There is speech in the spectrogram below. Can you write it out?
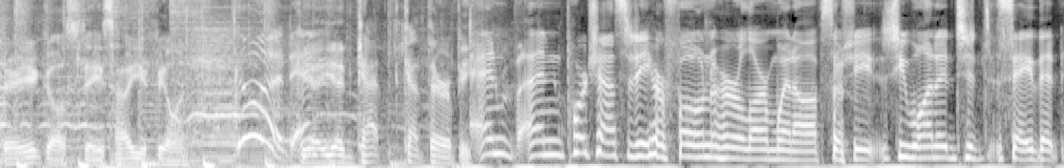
There you go, Stace. How are you feeling? Good. Yeah, And- you had cat cat therapy. And and poor Chastity, her phone, her alarm went off, so she she wanted to say that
